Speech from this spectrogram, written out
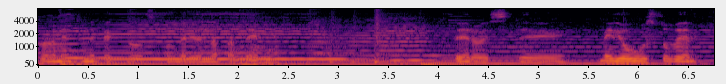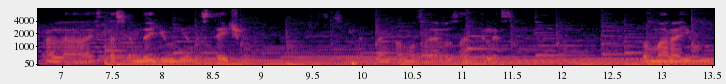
Probablemente un efecto secundario de la pandemia. Pero este me dio gusto ver a la estación de Union Station, estación de tren famosa de Los Ángeles, tomar ahí un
